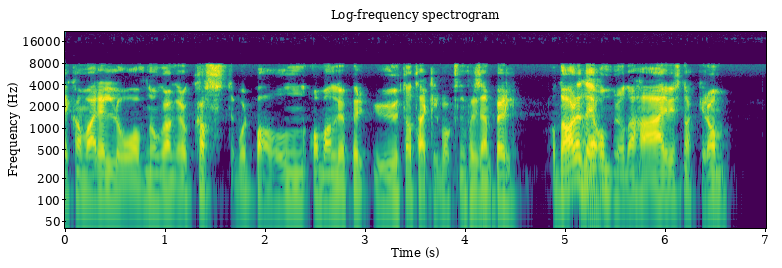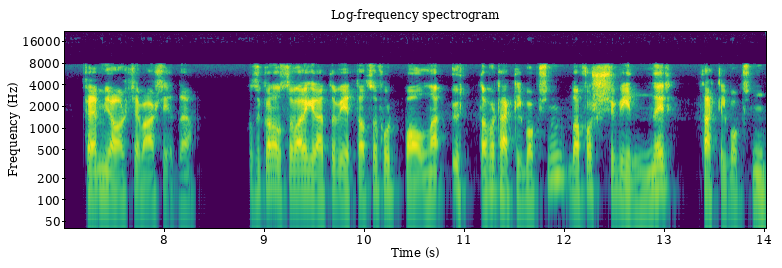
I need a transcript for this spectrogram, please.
det kan være lov noen ganger å kaste bort ballen om man løper ut av tackleboksen f.eks. Og da er det det området her vi snakker om. Fem yards til hver side. Og så kan det også være greit å vite at så fort ballen er utafor tackleboksen, da forsvinner tackleboksen.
